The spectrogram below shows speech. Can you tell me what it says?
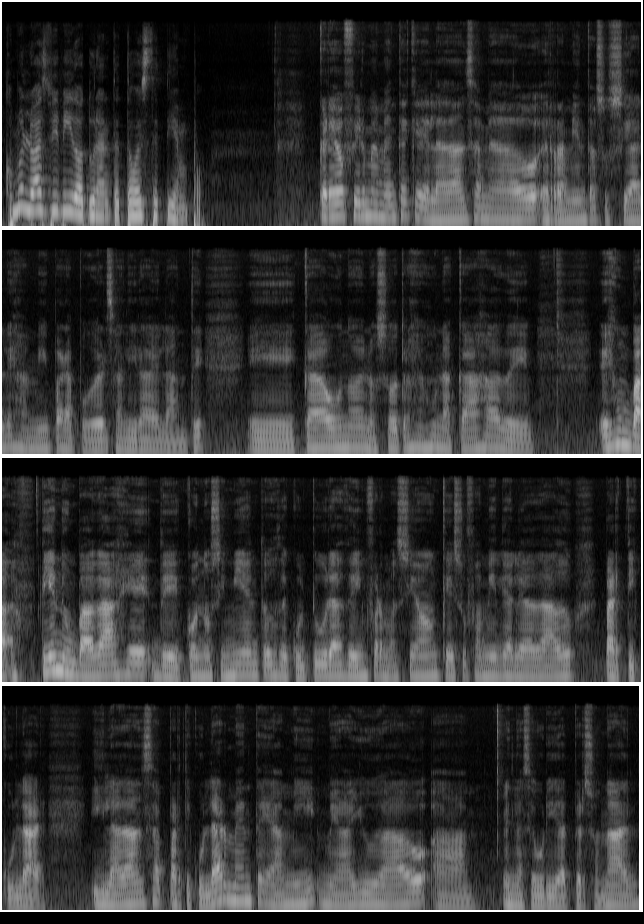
¿Cómo lo has vivido durante todo este tiempo? Creo firmemente que la danza me ha dado herramientas sociales a mí para poder salir adelante. Eh, cada uno de nosotros es una caja de es un tiene un bagaje de conocimientos, de culturas, de información que su familia le ha dado particular. Y la danza particularmente a mí me ha ayudado a, en la seguridad personal,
